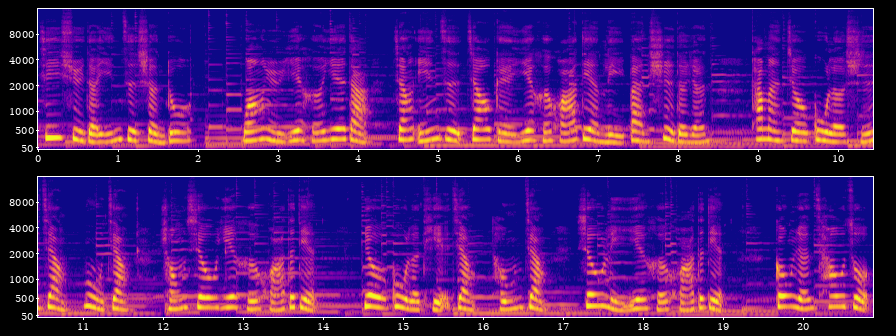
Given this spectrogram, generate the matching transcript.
积蓄的银子甚多，王与耶和耶大将银子交给耶和华殿里办事的人，他们就雇了石匠、木匠，重修耶和华的殿；又雇了铁匠、铜匠，修理耶和华的殿。工人操作，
